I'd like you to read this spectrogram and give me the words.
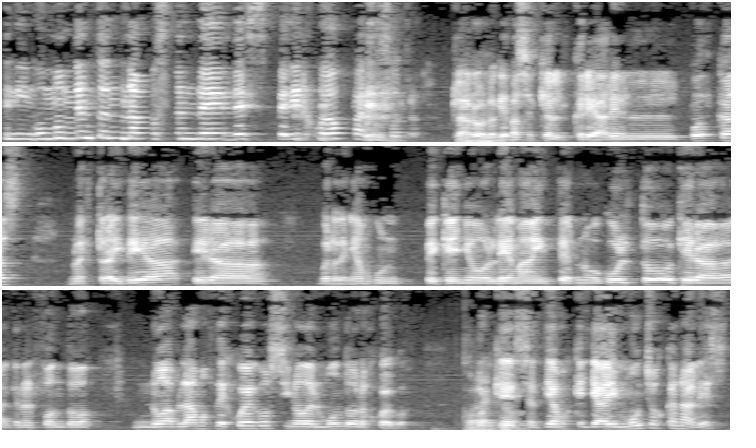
en, ningún momento en una posición de, de pedir juegos para nosotros. Claro, lo que pasa es que al crear el podcast, nuestra idea era bueno, teníamos un pequeño lema interno oculto que era que en el fondo no hablamos de juegos, sino del mundo de los juegos. Porque sentíamos que ya hay muchos canales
